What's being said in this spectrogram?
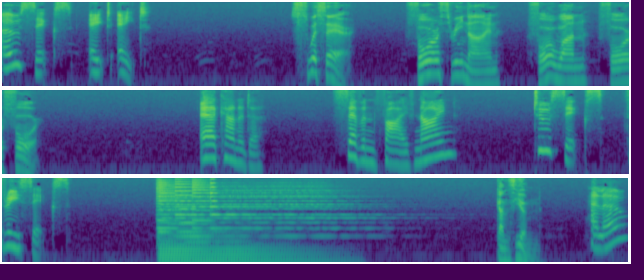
0688. Swiss Air. 439 4144. Air Canada. 759 2636. Canción. Hello.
